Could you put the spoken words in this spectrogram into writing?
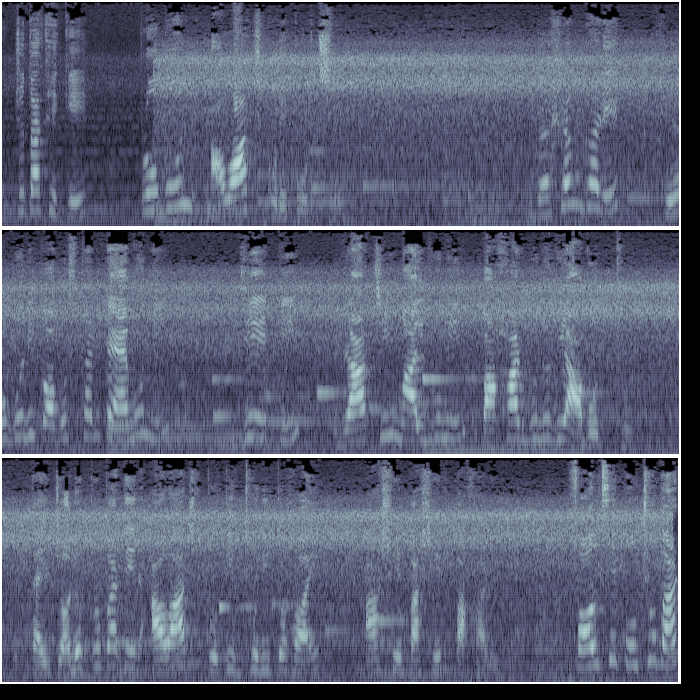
উচ্চতা থেকে প্রবল আওয়াজ করে পড়ছে। দশমগড়ের ভৌগোলিক অবস্থানটা এমনই যে এটি রাঁচি মালভূমির পাহাড়গুলো দিয়ে আবদ্ধ। তাই জলপ্রপাতের আওয়াজ প্রতিধ্বনিত হয় আশেপাশের পাহাড়ে। ফলসে পৌঁছবার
